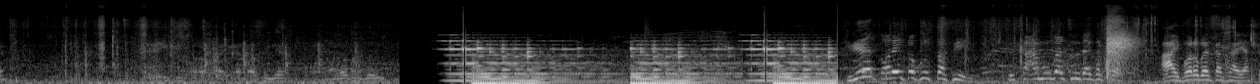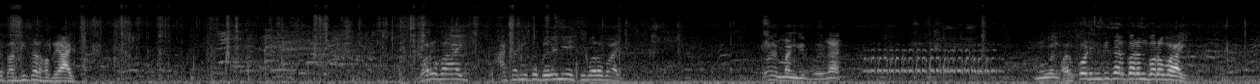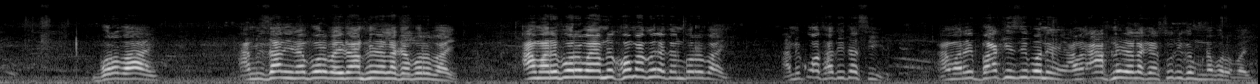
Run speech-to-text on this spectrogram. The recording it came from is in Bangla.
রে তোরেই তো খুঁজতাছি। তুই কার মোবাইল চিন্তাই করছিস? আয় বড় ভাইয়ের কাছে আয় আজকে তোর বিচার হবে আয়। বড় ভাই আসামি তো ধরে নিয়েছি বড় ভাই। ওই মাঙ্গির বই না মোবাইল কঠিন বিচার করেন বড় ভাই। বড় ভাই আমি জানি না বড় ভাই রামের এলাকা বড় ভাই। আমারে বড় ভাই আপনি ক্ষমা করে দেন বড় ভাই। আমি কথা দিতেছি আমার এই বাকি জীবনে আমার আপনার এলাকার চুরি করব না বড় ভাই।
